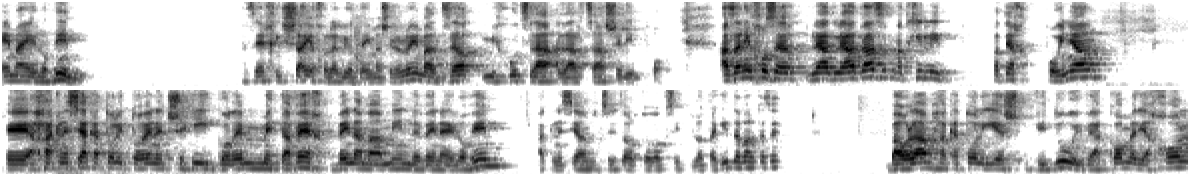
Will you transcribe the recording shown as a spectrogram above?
אם האלוהים. אז איך אישה יכולה להיות האימא של אלוהים? אבל זה מחוץ להרצאה שלי פה. אז אני חוזר לאט לאט ואז מתחיל להתפתח פה עניין. הכנסייה הקתולית טוענת שהיא גורם מתווך בין המאמין לבין האלוהים. הכנסייה הנוצרית האורתודוקסית לא תגיד דבר כזה. בעולם הקתולי יש וידוי והכומר יכול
